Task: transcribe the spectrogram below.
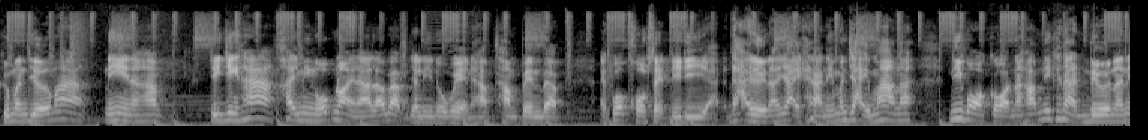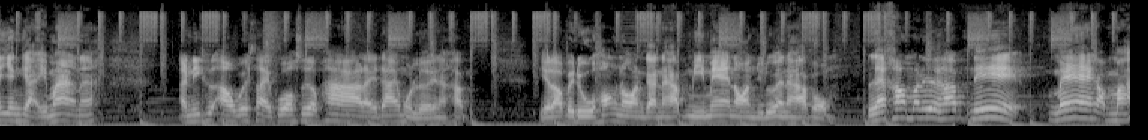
คือมันเยอะมากนี่นะครับ จริง ๆ ถ้าใครมีงบหน่อยนะแล้วแบบจะรีโนเวทนะครับทำเป็นแบบ ไอ้พวกโคเซ็ตดีๆอะได้เลยนะใหญ่ขนาดนี้มันใหญ่มากนะ นี่บอกก่อนนะครับ นี่ขนาดเดินนะนี่ยังใหญ่มากนะ อันนี้คือเอาไว้ใส่พวกเสื้อผ้าอะไรได้หมดเลยนะครับ เดี๋ยวเราไปดูห้องนอนกันนะครับ มีแม่นอนอยู่ด้วยนะครับผมและเข้ามาเลยครับนี่แม่กับหมา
